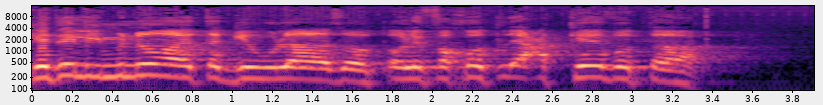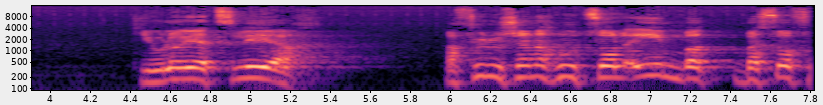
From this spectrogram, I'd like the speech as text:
כדי למנוע את הגאולה הזאת, או לפחות לעכב אותה, כי הוא לא יצליח. אפילו שאנחנו צולעים בסוף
